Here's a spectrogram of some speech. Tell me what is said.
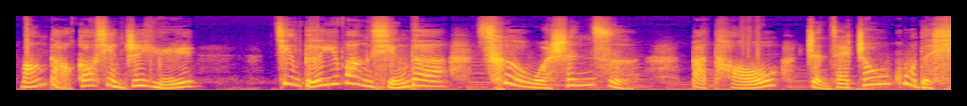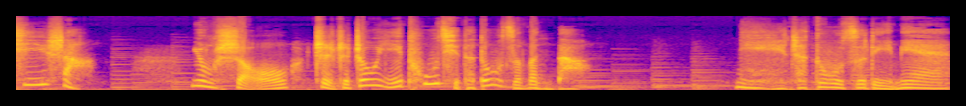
王导高兴之余。竟得意忘形地侧卧身子，把头枕在周顾的膝上，用手指着周仪凸起的肚子问道：“你这肚子里面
